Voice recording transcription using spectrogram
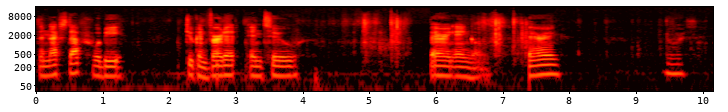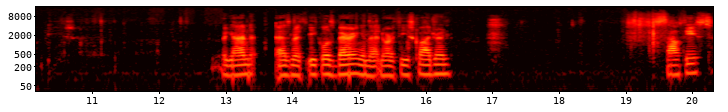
the next step would be to convert it into bearing angles. Bearing, north, east. Again, azimuth equals bearing in that northeast quadrant. Southeast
